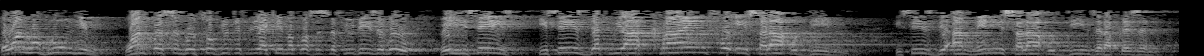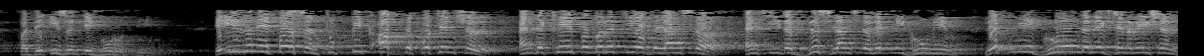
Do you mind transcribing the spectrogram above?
the one who groomed him. One person wrote so beautifully, I came across this a few days ago, where he says, he says that we are crying for a Salahuddin. He says there are many Salahuddins that are present, but there isn't a Nuruddin. There isn't a person to pick up the potential and the capability of the youngster and see that this youngster, let me groom him. Let me groom the next generation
